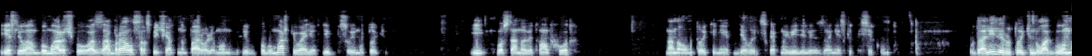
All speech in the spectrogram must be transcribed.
Если он бумажечку у вас забрал с распечатанным паролем, он либо по бумажке войдет, либо по своему токену. И восстановит вам вход на новом токене это делается, как мы видели, за несколько секунд. Удалили RUTOKEN лагон,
